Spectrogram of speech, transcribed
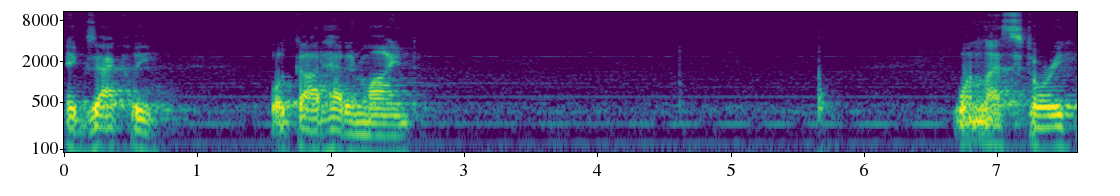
Exactly what God had in mind. One last story.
